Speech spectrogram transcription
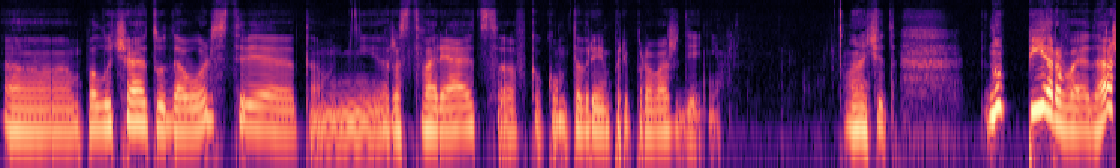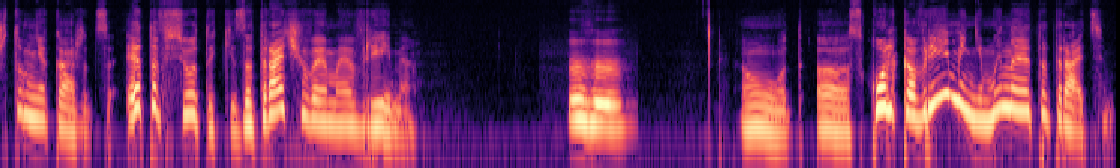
э, получают удовольствие, там, не растворяются в каком-то времяпрепровождении. Значит, ну, первое, да, что мне кажется, это все-таки затрачиваемое время. Угу. Вот. Э, сколько времени мы на это тратим?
